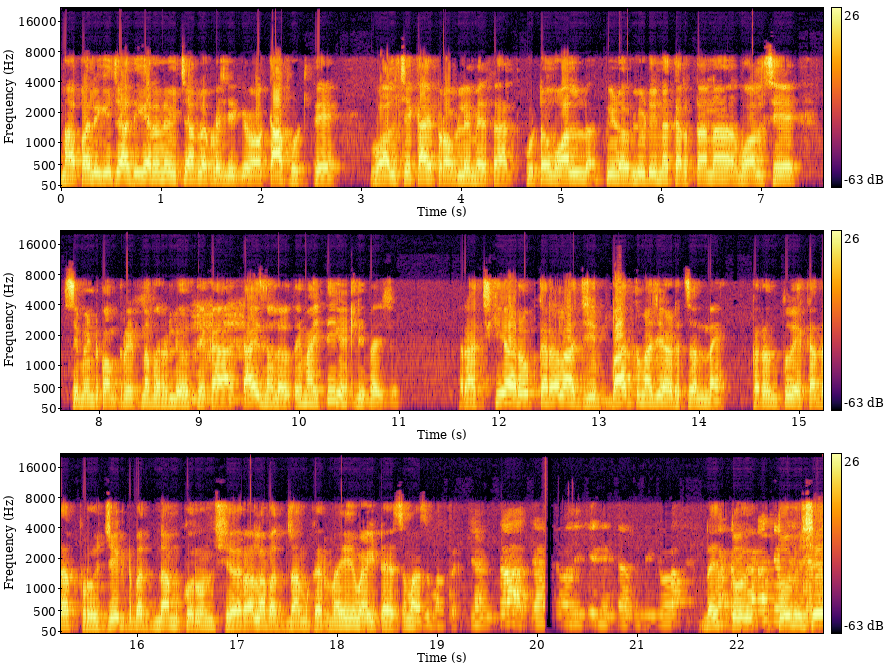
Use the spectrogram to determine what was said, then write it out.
महापालिकेच्या अधिकाऱ्यांना विचारलं पाहिजे की बाबा का फुटते? वॉलचे काय प्रॉब्लेम येतात? कुठं वॉल पीडब्ल्यू डी न करताना वॉल्स हे सिमेंट कॉन्क्रीटनं भरले होते का? काय झालं होतं? हे माहिती घेतली पाहिजे. राजकीय आरोप करायला अजिबात माझी अडचण नाही. परंतु एखादा प्रोजेक्ट बदनाम करून शहराला बदनाम करणं हे वाईट आहे असं माझं मत आहे. नाही तो तो विषय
